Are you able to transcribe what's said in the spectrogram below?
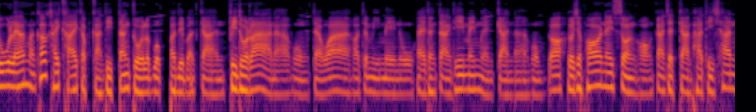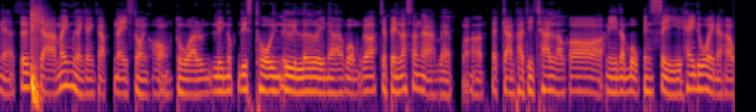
ดูแล้วมันก็คล้ายๆ กับการติดตั้งตัวระบบปฏิบัติการ Fedora นะครับผมแต่ว่าเขาจะมีเมนูอะไรต่างๆ ที่ไม่เหมือนกันนะครับผมก็โดยเฉพาะในส่วนของการจัดการ partition เนี่ยซึ่งจะไม่เหมือนกันกับในส่วนของตัว Linux distro อื่นๆเลยนะครับผมก็จะเป็นลักษณะแบบจัดการ partition แล้วก็มีระบุเป็นสีให้ด้วยนะครับ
